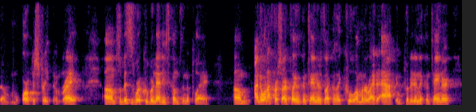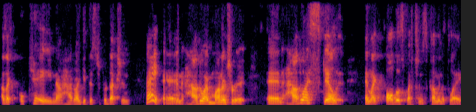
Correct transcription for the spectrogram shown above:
them, orchestrate them, right? Um, so this is where Kubernetes comes into play. Um, I know when I first started playing with containers, like, oh, like, cool, I'm gonna write an app and put it in a container. I was like, okay, now how do I get this to production? Right. And how do I monitor it? And how do I scale it? And like all those questions come into play.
